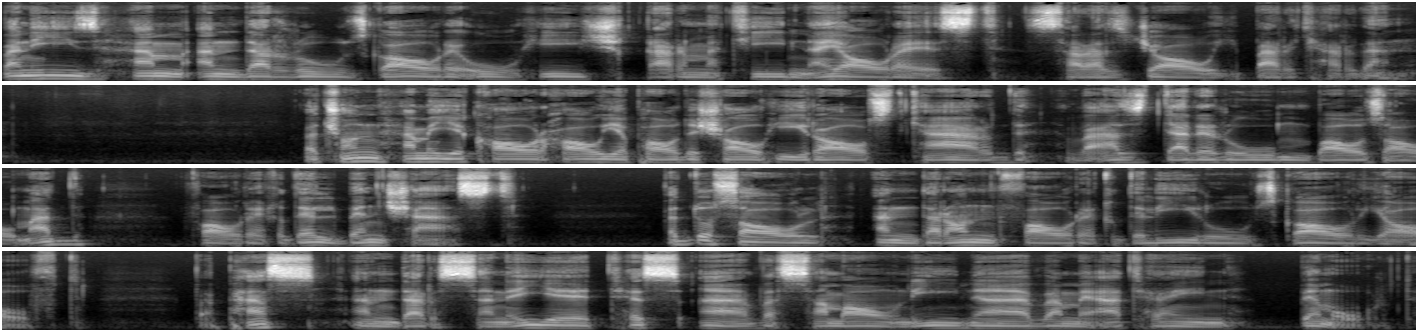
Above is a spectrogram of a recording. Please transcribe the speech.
و نیز هم اندر روزگار او هیچ قرمتی نیارست سر از جای برکردن. و چون همه کارهای پادشاهی راست کرد و از در روم باز آمد فارغ دل بنشست و دو سال اندران فارغ دلی روزگار یافت و پس اندر سنه تسع و سمانین و معتین بمرد.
